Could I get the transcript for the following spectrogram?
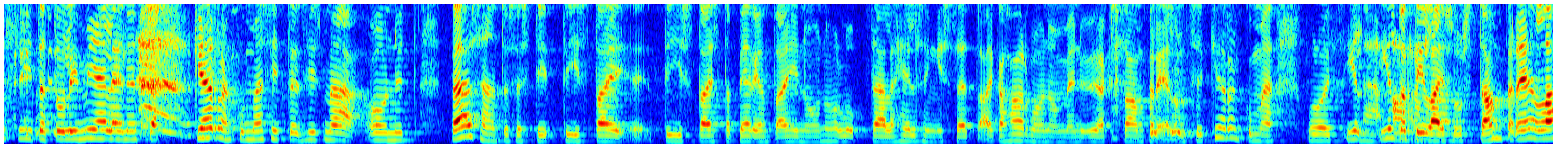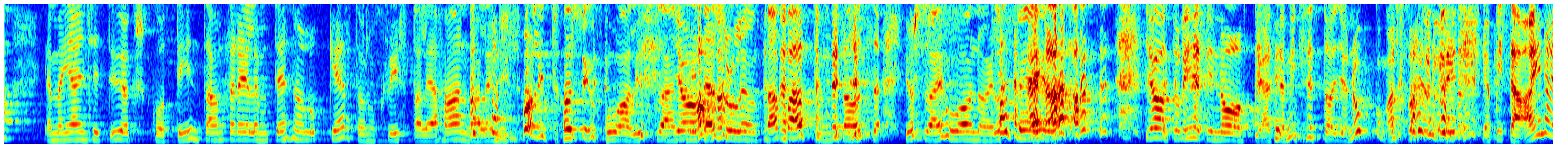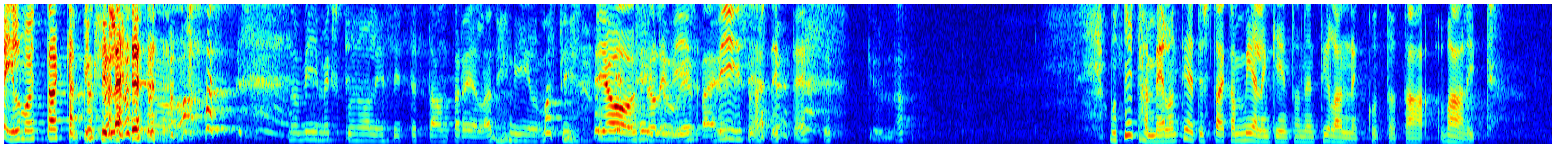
Siitä tuli mieleen, että kerran kun mä sitten, siis mä oon nyt pääsääntöisesti tiistai, tiistaista perjantaihin on ollut täällä Helsingissä, että aika harvoin on mennyt yöksi Tampereella, mutta sitten kerran kun mä, mulla oli il, iltatilaisuus Tampereella, ja mä jäin sitten yöksi kotiin Tampereelle, mutta en ollut kertonut Kristalle ja Hannalle, niin ne oli tosi huolissaan, että mitä sulle on tapahtunut, oot sä jossain huonoilla teillä. Joo, tuli heti noottia, että miksi et ole jo nukkumassa. Niin, ja pitää aina ilmoittaa kämpiksille. No viimeksi kun olin sitten Tampereella, niin ilmoitin. Joo, se oli viis, viisasti tehty, kyllä. Mutta nythän meillä on tietysti aika mielenkiintoinen tilanne, kun tota vaalit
